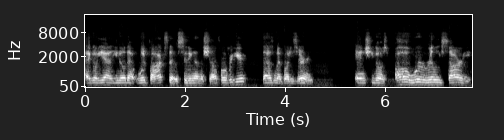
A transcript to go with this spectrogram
I go, Yeah, you know that wood box that was sitting on the shelf over here? That was my buddy's urn. And she goes, Oh, we're really sorry.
